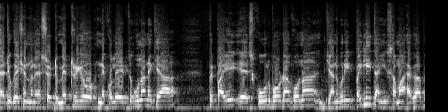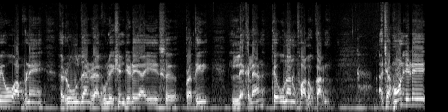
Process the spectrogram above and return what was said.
ਐਜੂਕੇਸ਼ਨ ਮਿਨਿਸਟਰ ਡਿਮੈਟਰੀਓ ਨਿਕੋਲੇਟ ਉਹਨਾਂ ਨੇ ਕਿਹਾ ਵੀ ਭਾਈ ਸਕੂਲ ਬੋਰਡਾਂ ਕੋ ਨਾ ਜਨਵਰੀ ਪਹਿਲੀ ਤਾਈਂ ਸਮਾਂ ਹੈਗਾ ਵੀ ਉਹ ਆਪਣੇ ਰੂਲਸ ਐਂਡ ਰੈਗੂਲੇਸ਼ਨ ਜਿਹੜੇ ਆ ਇਸ ਪ੍ਰਤੀ ਲਿਖ ਲੈਣ ਤੇ ਉਹਨਾਂ ਨੂੰ ਫਾਲੋ ਕਰਨ। ਅੱਛਾ, ਹੁਣ ਜਿਹੜੇ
